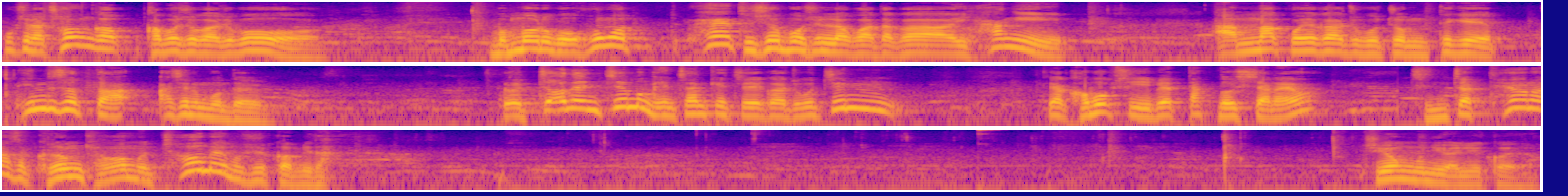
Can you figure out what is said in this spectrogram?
혹시나 처음 가, 가보셔가지고 못 모르고 홍어 회 드셔보시려고 하다가 이 향이 안 맞고 해가지고 좀 되게 힘드셨다 하시는 분들 그 쪄낸 찜은 괜찮겠지 해가지고 찜 그냥 겁없이 입에 딱 넣으시잖아요 진짜 태어나서 그런 경험은 처음 해보실 겁니다 지옥문이 열릴 거예요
